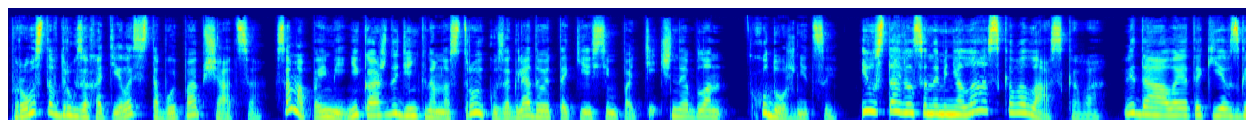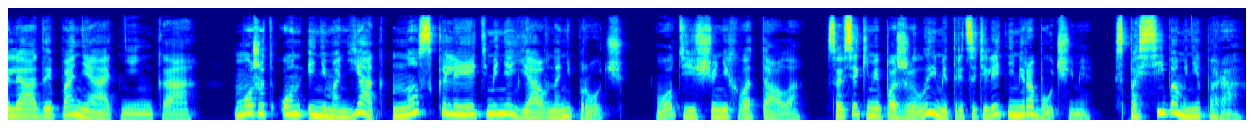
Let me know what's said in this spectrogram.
Просто вдруг захотелось с тобой пообщаться. Сама пойми, не каждый день к нам на стройку заглядывают такие симпатичные блан... художницы. И уставился на меня ласково-ласково. Видала я такие взгляды, понятненько. Может, он и не маньяк, но склеить меня явно не прочь. Вот еще не хватало. Со всякими пожилыми тридцатилетними рабочими. Спасибо, мне пора.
